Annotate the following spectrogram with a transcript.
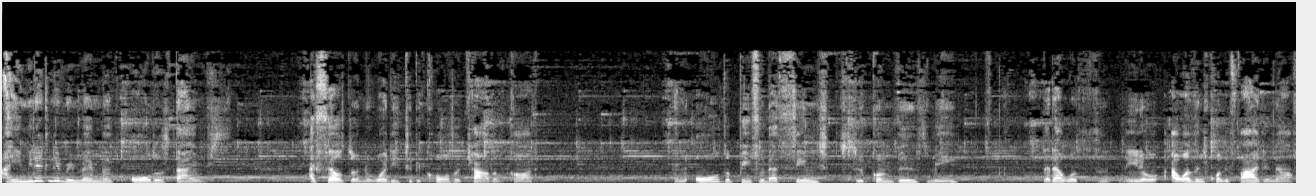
I immediately remembered all those times I felt unworthy to be called a child of God. And all the people that seemed to convince me that I was, you know, I wasn't qualified enough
